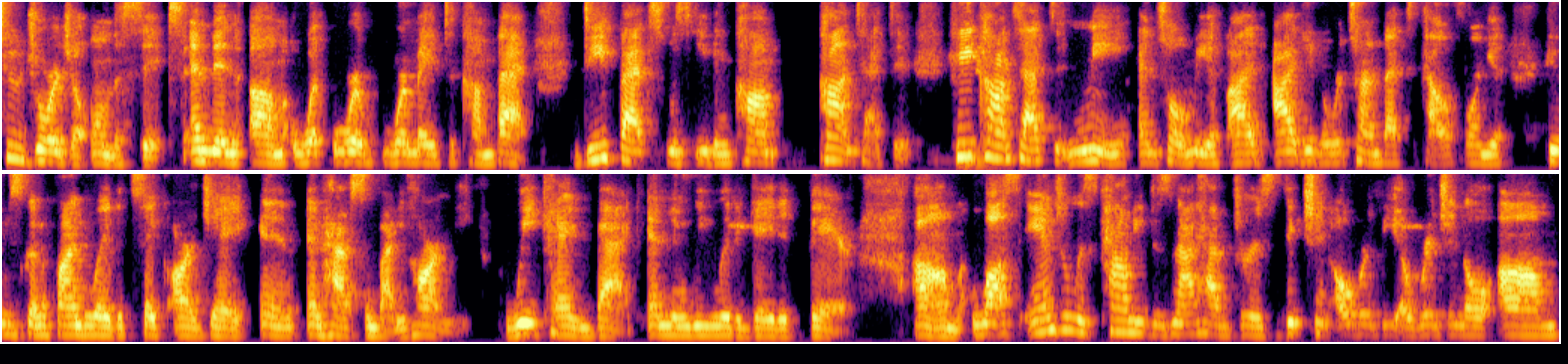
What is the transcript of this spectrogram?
to Georgia on the 6th, and then um, what were, were made to come back. DFACS was even com- contacted. He contacted me and told me if I, I didn't return back to California, he was going to find a way to take RJ and, and have somebody harm me. We came back and then we litigated there. Um, Los Angeles County does not have jurisdiction over the original um,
